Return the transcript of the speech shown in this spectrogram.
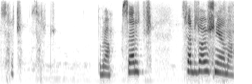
Search, search. Dobra, search. Searcha już nie ma.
